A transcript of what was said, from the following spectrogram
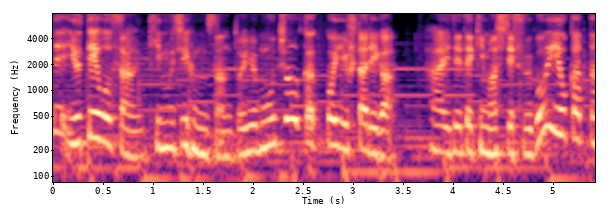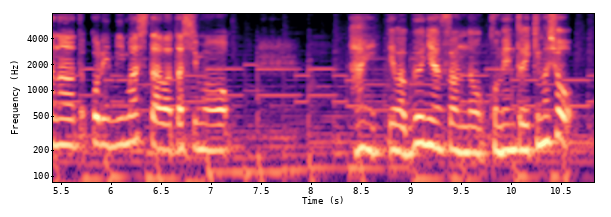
で、ユテオさん、キム・ジフンさんというもう超かっこいい2人がはい、出てきまして、すごい良かったなと、これ見ました、私も。はい、では、ブーニャンさんのコメントいきましょう。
